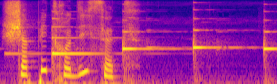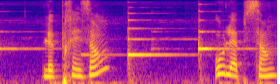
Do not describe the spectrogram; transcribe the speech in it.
Chapitre 17 Le présent ou l'absent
